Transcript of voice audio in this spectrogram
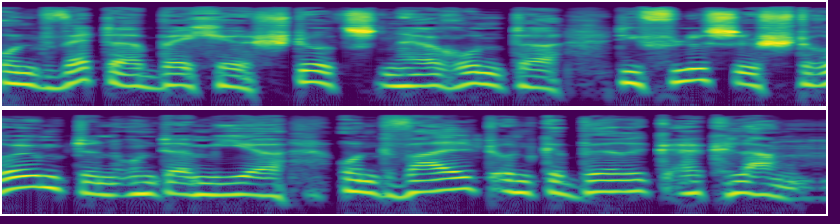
und Wetterbäche stürzten herunter, die Flüsse strömten unter mir, und Wald und Gebirg erklang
